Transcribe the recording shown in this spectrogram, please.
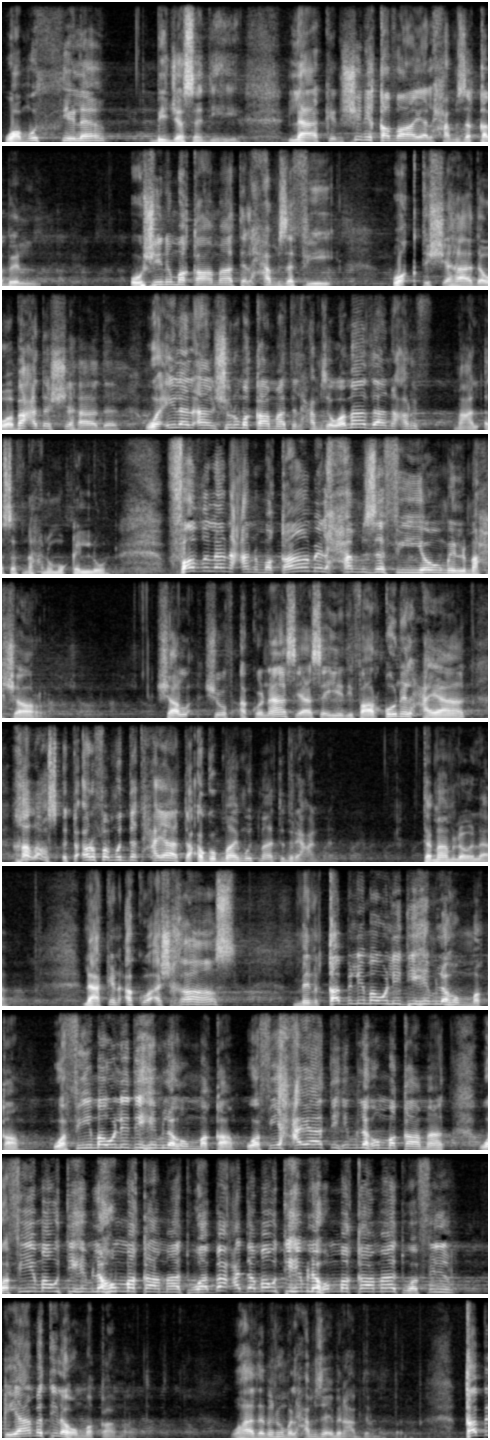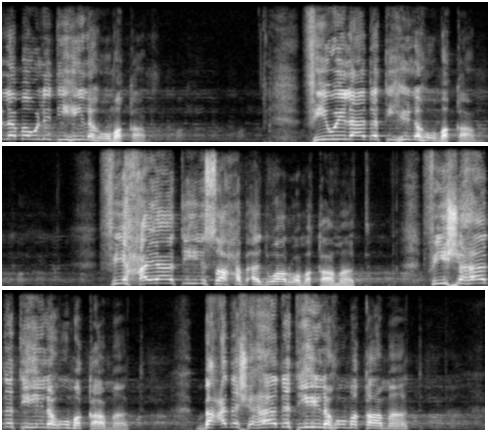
ومثل بجسده. لكن شنو قضايا الحمزة قبل؟ وشنو مقامات الحمزة في وقت الشهادة وبعد الشهادة؟ وإلى الآن شنو مقامات الحمزة؟ وماذا نعرف؟ مع الأسف نحن مقلون. فضلا عن مقام الحمزة في يوم المحشر. شاء الله شوف أكو ناس يا سيدي فارقون الحياة. خلاص تعرف مدة حياته عقب ما يموت ما تدري عنه تمام لو لا؟ لكن أكو أشخاص من قبل مولدهم لهم مقام وفي مولدهم لهم مقام وفي حياتهم لهم مقامات وفي موتهم لهم مقامات وبعد موتهم لهم مقامات وفي القيامة لهم مقامات. وهذا منهم الحمزة ابن عبد المطلب. قبل مولده له مقام. في ولادته له مقام. في حياته صاحب أدوار ومقامات. في شهادته له مقامات. بعد شهادته له مقامات.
